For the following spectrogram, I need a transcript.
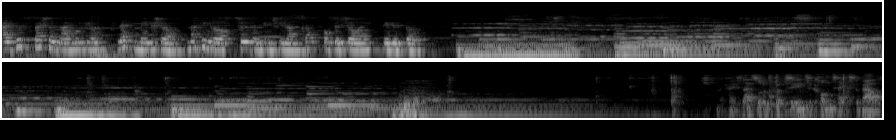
At this special time of year, let's make sure nothing robs children in Sri Lanka of the joy they deserve. Sort of puts it into context about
